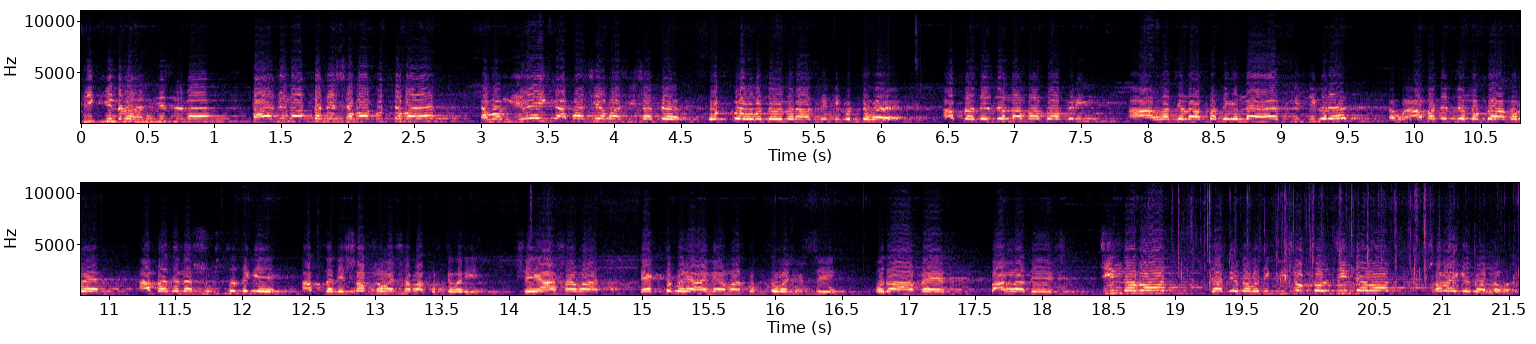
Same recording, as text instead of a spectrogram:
দিক নির্দেশন পারেন। তারা যেন আপনাদের সেবা করতে পারেন এবং এই কাপাসিয়াবাসীর সাথে ঐক্যবদ্ধভাবে রাজনীতি করতে পারে। আপনাদের জন্য আমরা দোয়া করি আল্লাহ যেন আপনাদেরকে ন্যায় বৃদ্ধি করেন এবং আমাদের জন্য দোয়া করেন। আমরা যেন সুস্থ থেকে আপনাদের সবসময় সেবা করতে পারি। সেই আশাবাদ ব্যক্ত করে আমি আমার বক্তব্য শুনছি খোদা হাফেজ, বাংলাদেশ জিন্দাবাদ, জাতীয়তাবাদী কৃষক দল জিন্দাবাদ। সবাইকে ধন্যবাদ।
